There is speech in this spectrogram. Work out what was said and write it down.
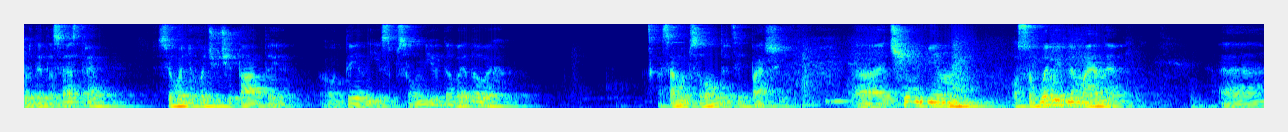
брати та сестри. Сьогодні хочу читати один із псалмів Давидових, а саме Псалом 31. Е, Чим він особливий для мене? Е,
